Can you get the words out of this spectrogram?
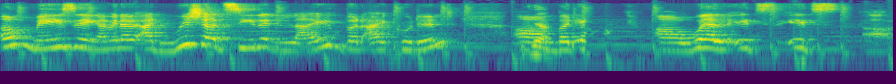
amazing. I mean, I, I wish I'd seen it live, but I couldn't. Um, yeah. But yeah, uh, well, it's it's. Uh,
